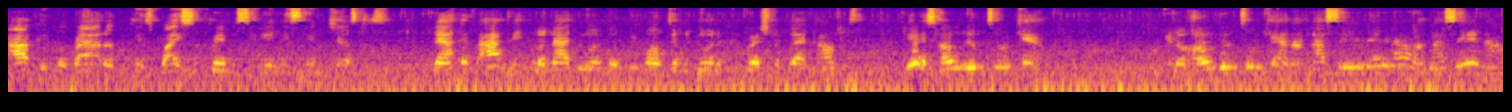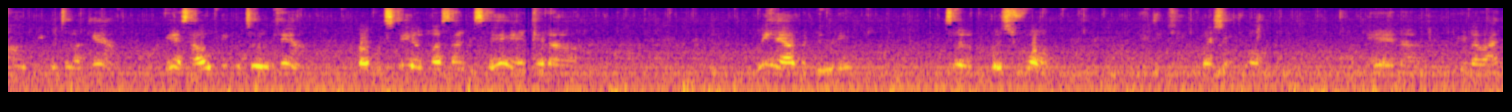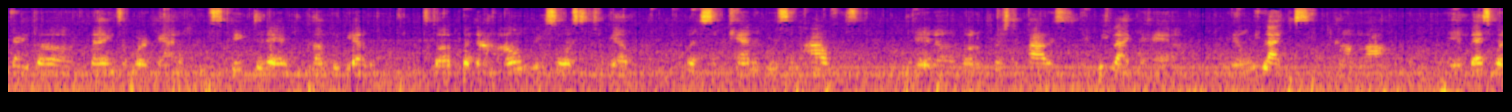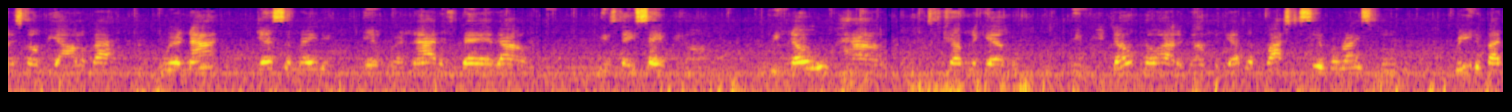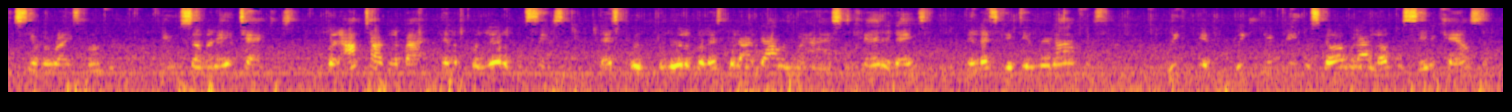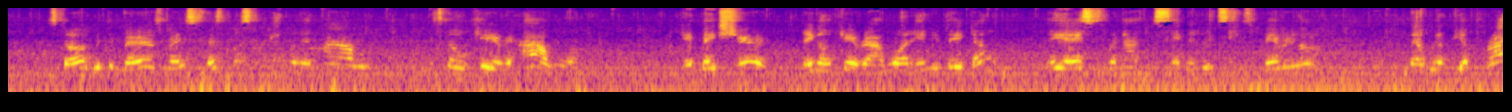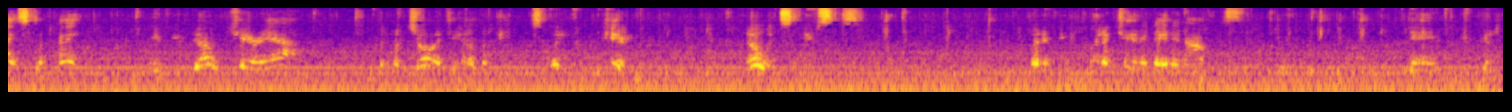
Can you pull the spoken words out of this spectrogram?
our people riled up against white supremacy and this injustice. Now, if our people are not doing what we want them to do in the Congressional Black Caucus, yes, hold them to account. You know, hold them to account. I'm not saying that at all. I'm not saying I hold people to account yes, hold people to account. But we still must understand that uh, we have a duty to push forward and to keep pushing forward. And, uh, you know, I think uh, things are working out. Stick to that, come together, start putting our own resources together, put some candidates in office, and uh, going to push the policies that we like to have and we like to see come along. And that's what it's going to be all about we're not decimated and we're not as bad off as they say we. We know how to come together. If you don't know how to come together, watch the Civil Rights Movement, read about the Civil Rights Movement, use some of their tactics. But I'm talking about in a political sense. Let's put political, let's put our dollars behind some candidates and let's get them in office. We can get we can get people started with our local city council Start with the mayor's races. Let's put some people in power that's to carry our water. And make sure they're going to carry our water. And if they don't, their asses will not be sitting in the seats very long. There will be a price to pay if you don't carry out the majority of the people's will. Period. No excuses. But if you put a candidate in office, then you can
